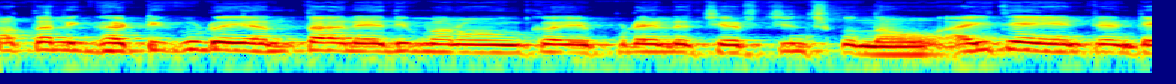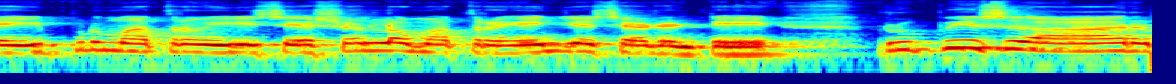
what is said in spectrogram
అతని గట్టికుడు ఎంత అనేది మనం ఇంకా ఎప్పుడైనా చర్చించుకుందాము. అయితే ఏంటంటే ఇప్పుడు మాత్రం ఈ సెషన్లో మాత్రం ఏం చేశాడంటే రూపీస్ ఆర్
